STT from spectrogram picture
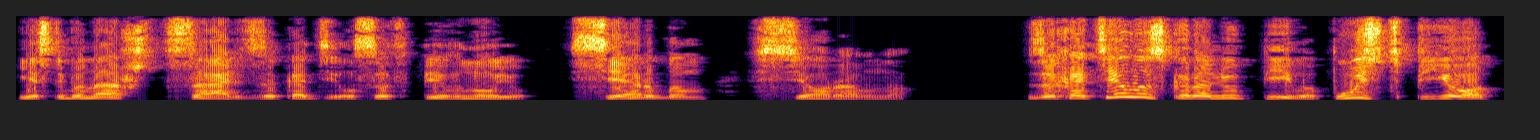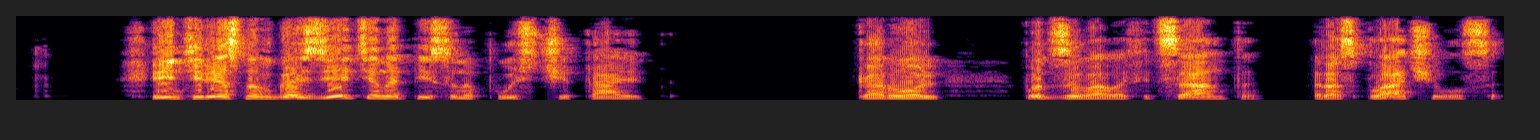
если бы наш царь закатился в пивную. Сербам все равно. Захотелось королю пива, пусть пьет. Интересно, в газете написано, пусть читает. Король подзывал официанта, расплачивался,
